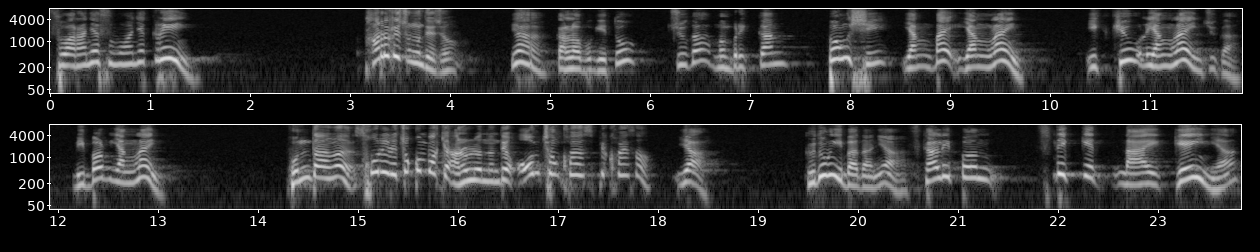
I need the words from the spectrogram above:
suaranya semuanya kering. 다르게 주면 되죠. Ya, kalau begitu juga memberikan fungsi yang baik yang lain. EQ yang lain juga. Reverb yang lain. 본당은 소리를 조금밖에 안 울렸는데 엄청 커요, 스피커에서. Ya, gedung ibadahnya sekalipun sedikit naik gainnya,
